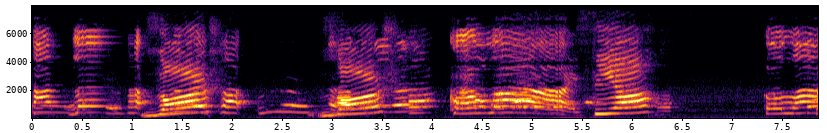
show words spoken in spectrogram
Tatlı. Zor. Zor. Kolay. Siyah. Kolay.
